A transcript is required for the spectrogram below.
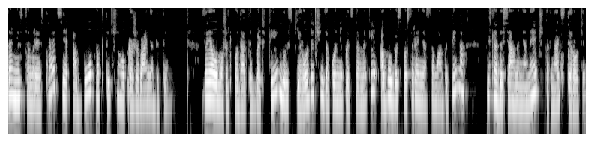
за місцем реєстрації або фактичного проживання дитини. Заяву можуть подати батьки, близькі родичі, законні представники або безпосередньо сама дитина після досягнення нею 14 років.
